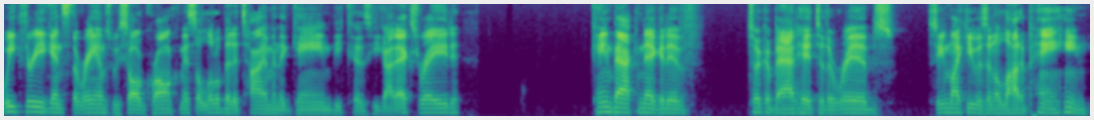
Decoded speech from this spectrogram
week three against the Rams, we saw Gronk miss a little bit of time in the game because he got X-rayed, came back negative, took a bad hit to the ribs, seemed like he was in a lot of pain.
